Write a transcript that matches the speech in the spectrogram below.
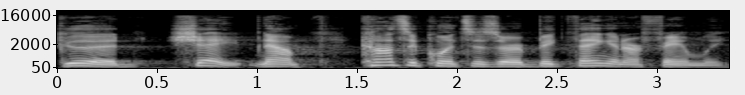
good shape. Now, consequences are a big thing in our family.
